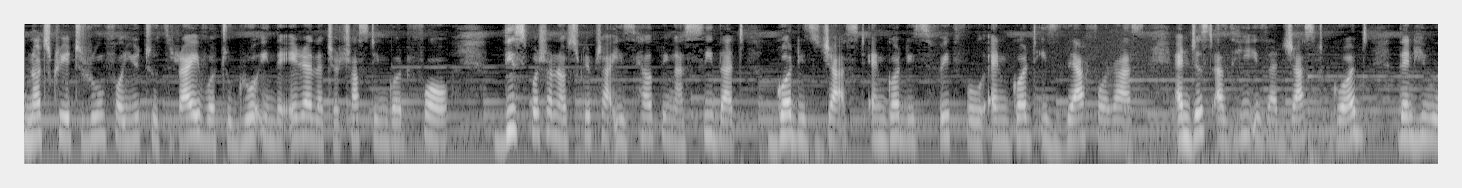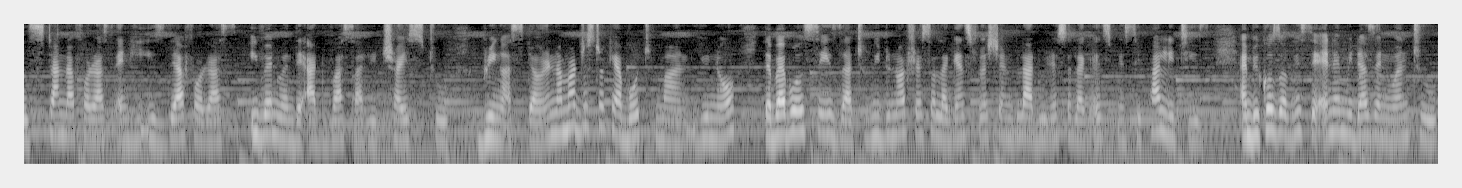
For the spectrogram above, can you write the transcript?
not create room for you to thrive or to grow in the area that you're trusting God for, this portion of scripture is helping us see that God is just and God is faithful and God is there for us. And just as He is a just God, then He will stand up for us and He is there for us even when the adversary tries to bring us down. And I'm not just talking about man, you know, the Bible says that we do not wrestle against flesh and blood, we wrestle against principalities. And because of this, the enemy doesn't want to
